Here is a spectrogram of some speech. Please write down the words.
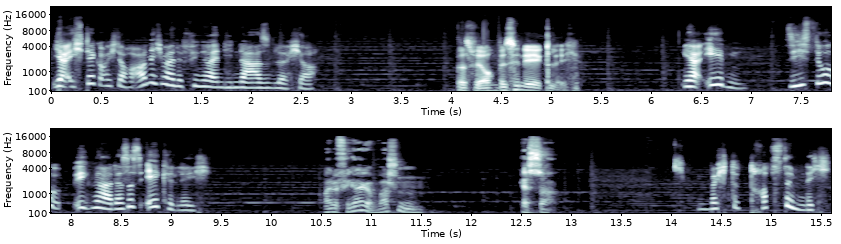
Ja, ich steck euch doch auch nicht meine Finger in die Nasenlöcher. Das wäre auch ein bisschen eklig. Ja, eben. Siehst du, Igna, das ist ekelig. Meine Finger gewaschen. Gestern. Ich möchte trotzdem nicht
